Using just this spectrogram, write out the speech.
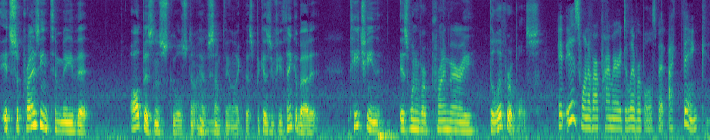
It's surprising to me that all business schools don't have mm-hmm. something like this because if you think about it, teaching is one of our primary deliverables. It is one of our primary deliverables, but I think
